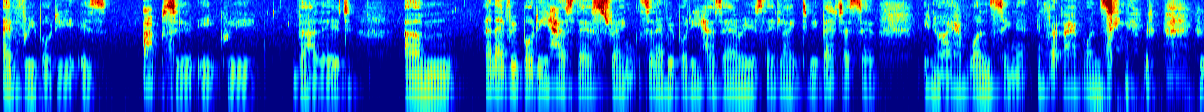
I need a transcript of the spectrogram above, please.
everybody is absolutely equally valid um, and everybody has their strengths and everybody has areas they'd like to be better. So you know i have one singer in fact i have one singer who,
